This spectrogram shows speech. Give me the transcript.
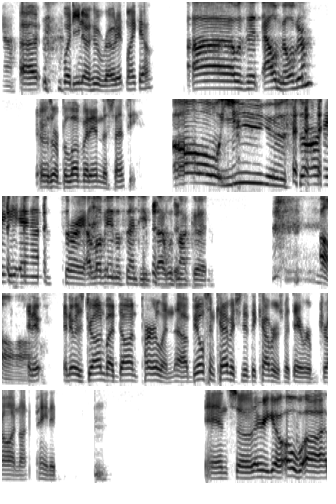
Yeah. Uh, well, do you know who wrote it, Michael? Uh, was it Al Milgrom? It was our beloved Ann Nocenti. Oh, you. Sorry, Ann. Sorry. I love Ann Nocenti, but that was not good. Oh. And it, and it was drawn by Don Perlin. Uh, Bill Sienkiewicz did the covers, but they were drawn, not painted. And so there you go. Oh, uh,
